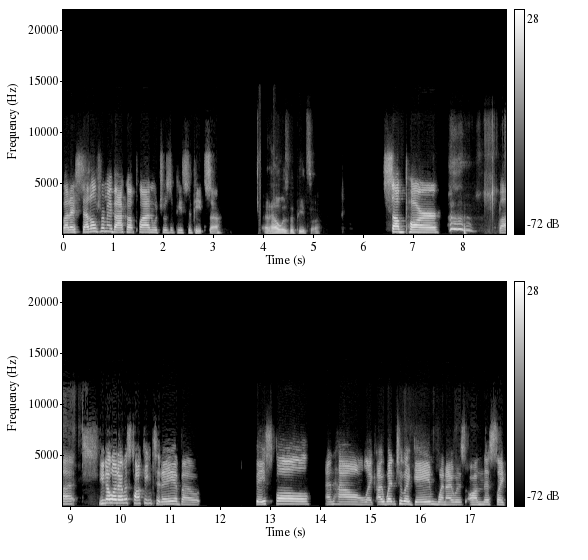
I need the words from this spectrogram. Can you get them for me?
But I settled for my backup plan, which was a piece of pizza. And how was the pizza? Subpar. but you know what? I was talking today about baseball and how like I went to a game when I was on this like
